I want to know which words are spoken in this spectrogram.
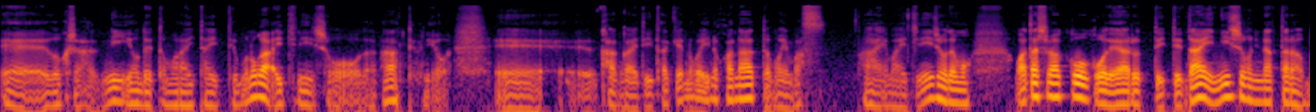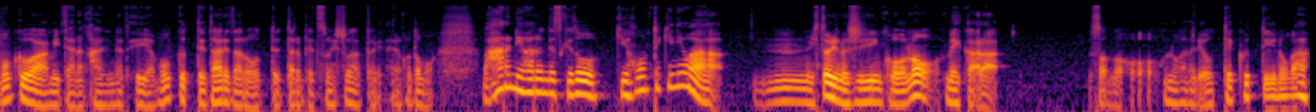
えー、読者に読んでってもらいたいっていうものが一人称だなっていうふうに、えー、考えていただけるのがいいのかなって思います。はい。まあ一人称でも、私は高校であるって言って、第2章になったら僕はみたいな感じになって、いや、僕って誰だろうって言ったら別の人だったみたいなことも、まああるにはあるんですけど、基本的には、うん、一人の主人公の目からその物語を追っていくっていうのが、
